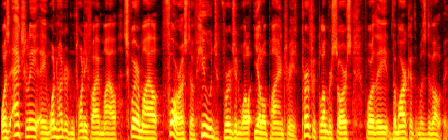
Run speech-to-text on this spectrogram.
was actually a 125 mile square mile forest of huge virgin yellow pine trees, perfect lumber source for the, the market that was developing.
